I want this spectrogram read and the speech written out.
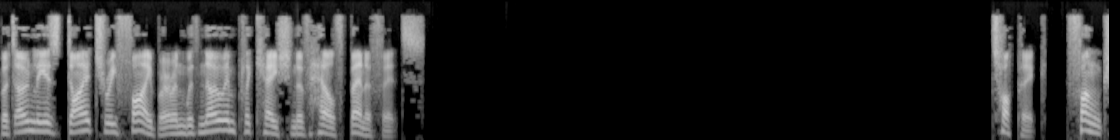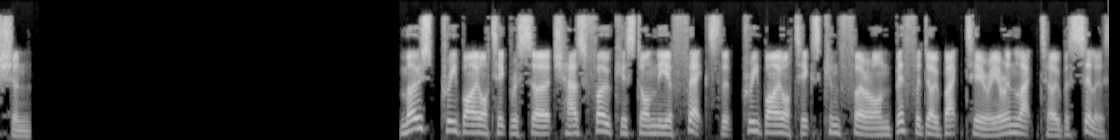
but only as dietary fiber and with no implication of health benefits. Function Most prebiotic research has focused on the effects that prebiotics confer on bifidobacteria and lactobacillus.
